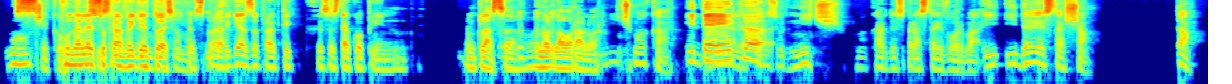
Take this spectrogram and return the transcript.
Nu au ce Spune-le supraveghetori, că supraveghează da. practic să stea copiii în, în clasă, în, la ora lor. Nici măcar. Ideea e că... Cazuri, nici măcar despre asta e vorba. Ideea este așa. Da,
